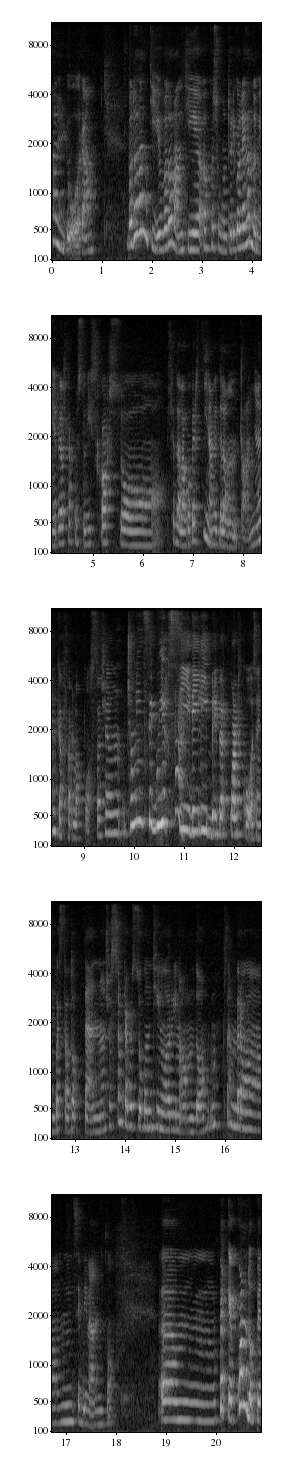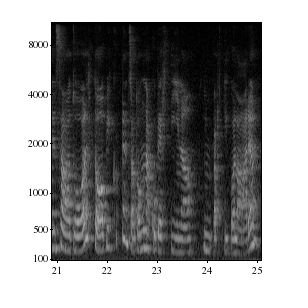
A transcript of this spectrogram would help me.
allora vado avanti, vado avanti a questo punto ricollegandomi in realtà a questo discorso sia dalla copertina che della montagna, neanche a farlo apposta, c'è un, c'è un inseguirsi dei libri per qualcosa in questa top 10, c'è sempre questo continuo rimando, sembra un inseguimento. Um, perché quando ho pensato al topic ho pensato a una copertina in particolare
